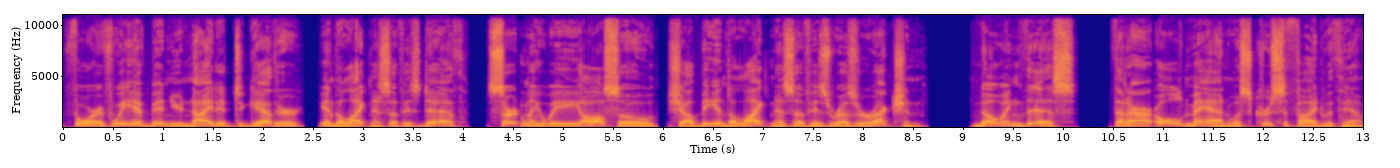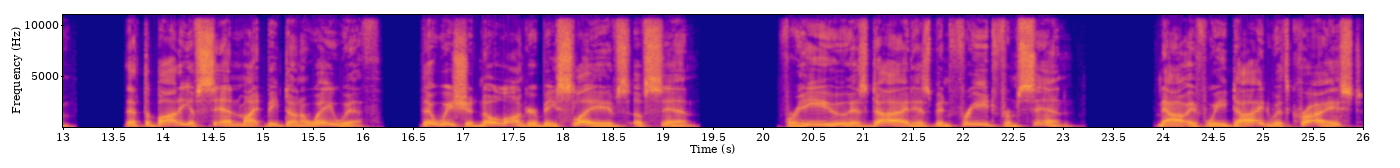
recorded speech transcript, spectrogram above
For if we have been united together in the likeness of his death, certainly we also shall be in the likeness of his resurrection knowing this, that our old man was crucified with him, that the body of sin might be done away with, that we should no longer be slaves of sin. For he who has died has been freed from sin. Now, if we died with Christ,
